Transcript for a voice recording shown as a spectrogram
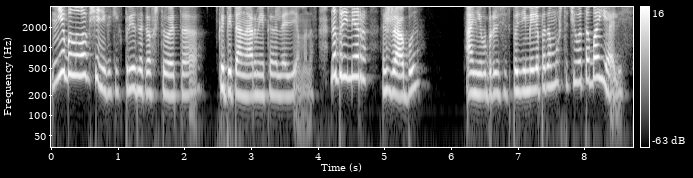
не было вообще никаких признаков, что это капитан армии короля демонов. Например, жабы. Они выбрались из подземелья, потому что чего-то боялись.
